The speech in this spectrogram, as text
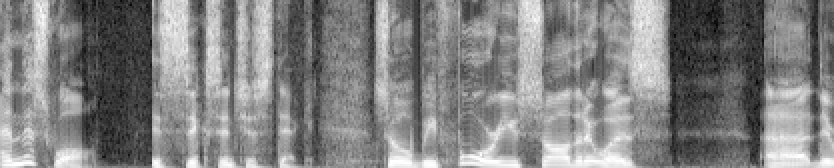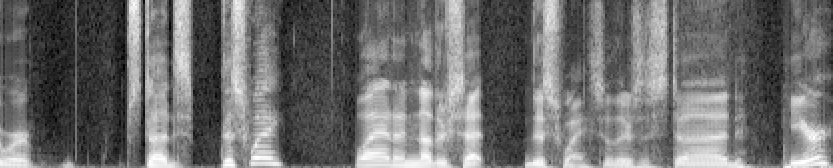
and this wall is six inches thick. So before you saw that it was, uh, there were studs this way. Well, I had another set this way. So there's a stud here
